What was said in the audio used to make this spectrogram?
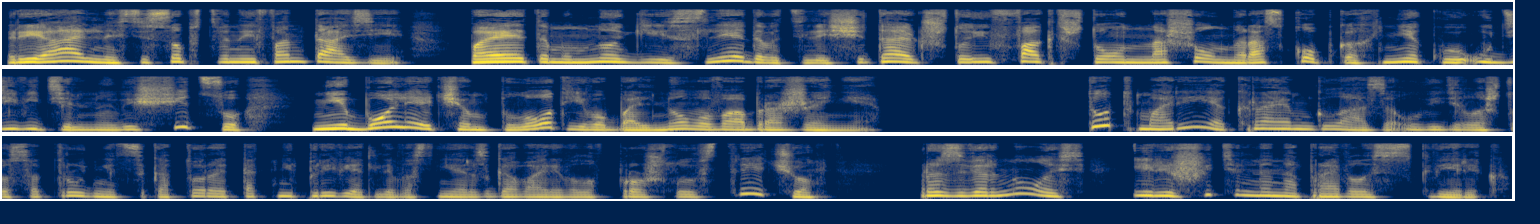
реальность и собственные фантазии. Поэтому многие исследователи считают, что и факт, что он нашел на раскопках некую удивительную вещицу, не более чем плод его больного воображения. Тут Мария краем глаза увидела, что сотрудница, которая так неприветливо с ней разговаривала в прошлую встречу, развернулась и решительно направилась в скверик.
